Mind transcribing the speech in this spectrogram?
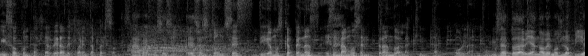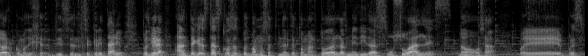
hizo contagiadera de 40 personas. Ah, bueno, eso sí, eso sí. Entonces, digamos que apenas estamos entrando a la quinta ola, ¿no? O sea, todavía no vemos lo peor, como dije, dice el secretario. Pues mira, ante estas cosas, pues vamos a tener que tomar todas las medidas usuales, ¿no? O sea, pues, pues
